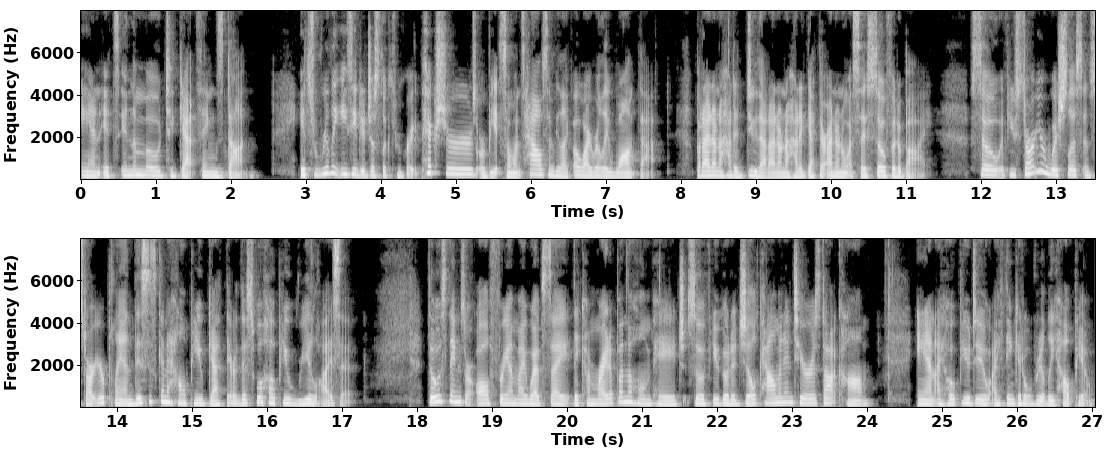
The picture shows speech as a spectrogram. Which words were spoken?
and it's in the mode to get things done. It's really easy to just look through great pictures or be at someone's house and be like, oh, I really want that. But I don't know how to do that. I don't know how to get there. I don't know what size sofa to buy. So if you start your wish list and start your plan, this is going to help you get there. This will help you realize it. Those things are all free on my website. They come right up on the homepage. So if you go to jillkalmaninteriors.com, and I hope you do, I think it'll really help you.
